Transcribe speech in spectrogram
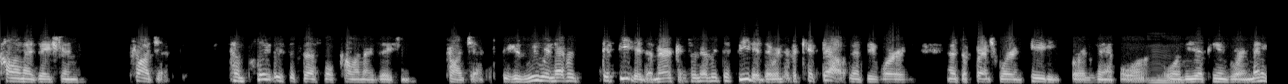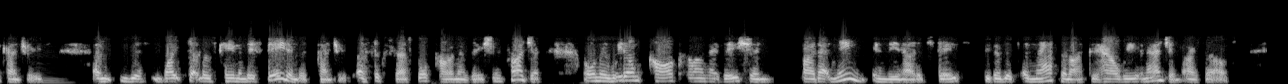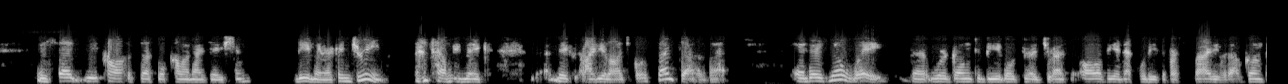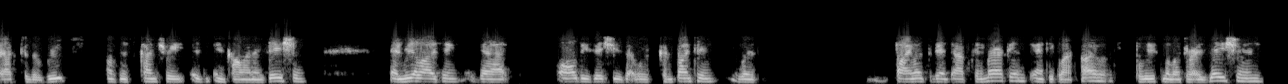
colonization project, completely successful colonization project, because we were never defeated. Americans were never defeated. They were never kicked out as they were, as the French were in Haiti, for example, or, mm. or the Europeans were in many countries. Mm. And the white settlers came and they stayed in this country, a successful colonization project. Only we don't call colonization by that name in the United States because it's anathema to how we imagine ourselves. Instead, we call successful colonization the American dream. That's how we make make ideological sense out of that. And there's no way that we're going to be able to address all of the inequities of our society without going back to the roots of this country in, colonization and realizing that all these issues that we're confronting with violence against African Americans, anti-black violence, police militarization,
